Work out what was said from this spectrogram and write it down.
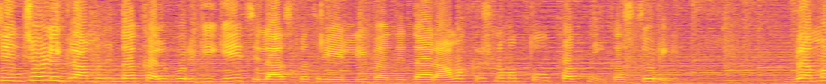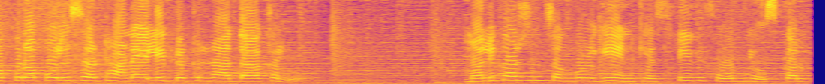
ಚಿಂಚೋಳಿ ಗ್ರಾಮದಿಂದ ಕಲಬುರಗಿಗೆ ಜಿಲ್ಲಾಸ್ಪತ್ರೆಯಲ್ಲಿ ಬಂದಿದ್ದ ರಾಮಕೃಷ್ಣ ಮತ್ತು ಪತ್ನಿ ಕಸ್ತೂರಿ. ಬ್ರಹ್ಮಪುರ ಪೊಲೀಸರ ಠಾಣೆಯಲ್ಲಿ ಪ್ರಕರಣ ದಾಖಲು. ಮಲ್ಲಿಕಾರ್ಜುನ್ ಸಂಗೊಳ್ಗೆ NKS TV four news Kalaburagi.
